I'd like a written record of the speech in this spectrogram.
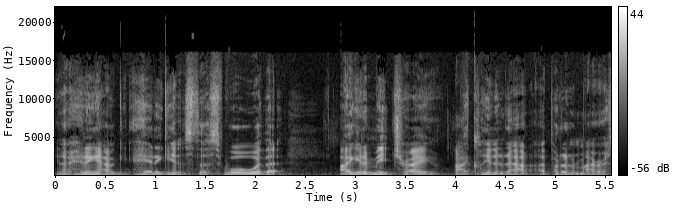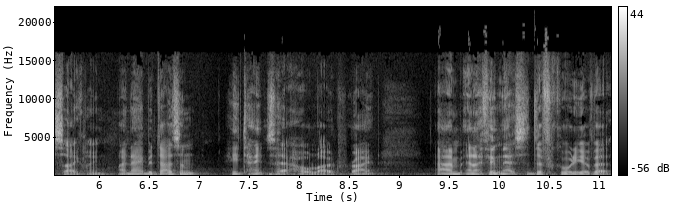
you know, hitting our head against this wall with it. I get a meat tray, I clean it out, I put it in my recycling. My neighbour doesn't; he taints that whole load, right? Um, and I think that's the difficulty of it.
